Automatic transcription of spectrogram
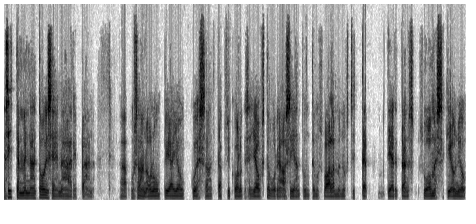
Ja sitten mennään toiseen ääripään. USAn olympiajoukkuessa on tätä psykologisen joustavuuden asiantuntemusvalmennusta. Sitten tiedetään, Suomessakin on jo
